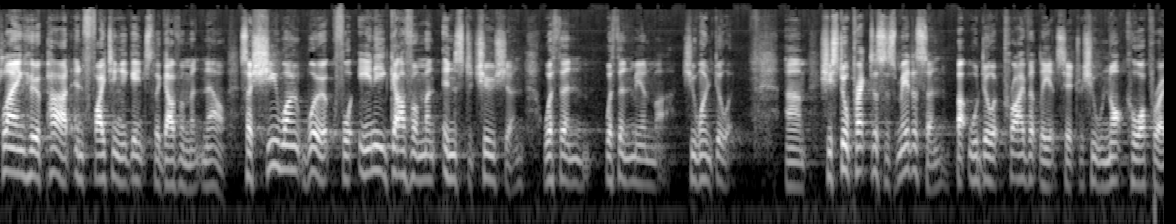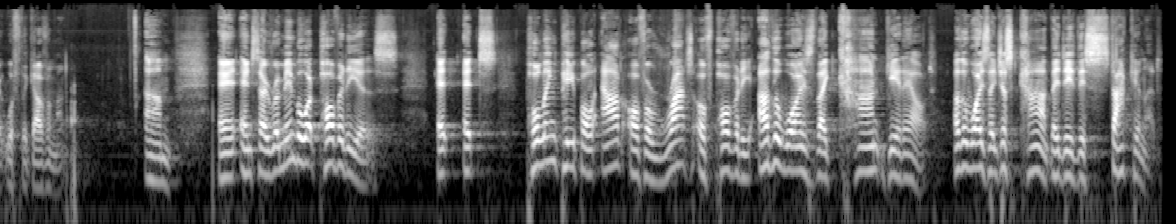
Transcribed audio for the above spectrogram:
playing her part in fighting against the government now. So she won't work for any government institution within, within Myanmar. She won't do it. Um, she still practices medicine, but will do it privately, etc. She will not cooperate with the government. Um, and, and, so remember what poverty is it, it's pulling people out of a rut of poverty, otherwise, they can't get out. Otherwise, they just can't. They, they're stuck in it.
